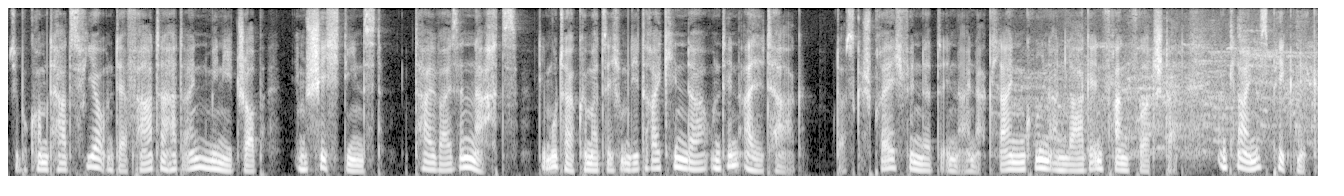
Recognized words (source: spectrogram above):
Sie bekommt Hartz IV und der Vater hat einen Minijob im Schichtdienst, teilweise nachts. Die Mutter kümmert sich um die drei Kinder und den Alltag. Das Gespräch findet in einer kleinen Grünanlage in Frankfurt statt. Ein kleines Picknick.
